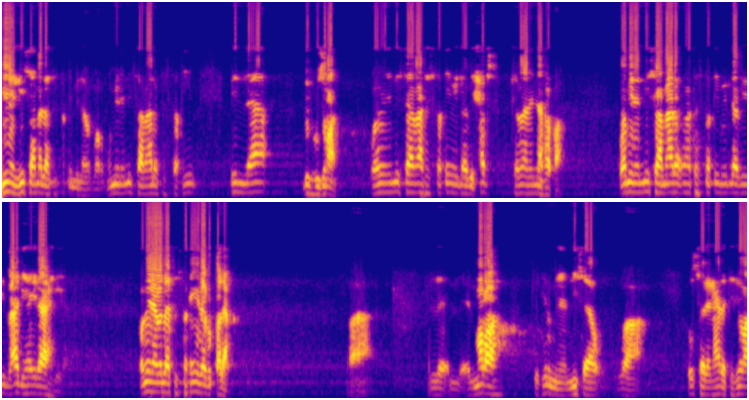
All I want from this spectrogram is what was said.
من النساء ما لا تستقيم إلا بالضرب ومن النساء ما لا تستقيم إلا بالهجران ومن النساء ما تستقيم إلا بحبس كمان النفقه ومن النساء ما لا تستقيم إلا بابعادها إلى أهلها ومنها ما لا تستقيم إلا بالطلاق. المرأة كثير من النساء ويسأل عن هذا كثيرا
